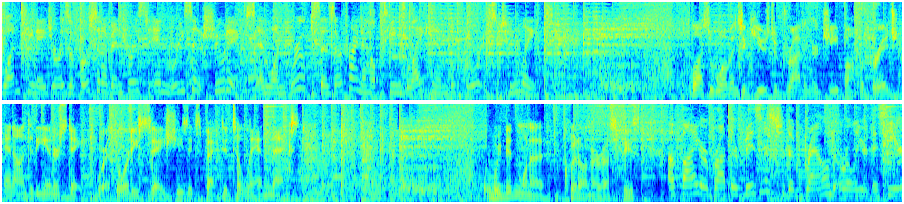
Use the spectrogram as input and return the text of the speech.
one teenager is a person of interest in recent shootings, and one group says they're trying to help teens like him before it's too late. Plus, a woman's accused of driving her Jeep off a bridge and onto the interstate, where authorities say she's expected to land next. We didn't want to quit on our recipes. A fire brought their business to the ground earlier this year,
